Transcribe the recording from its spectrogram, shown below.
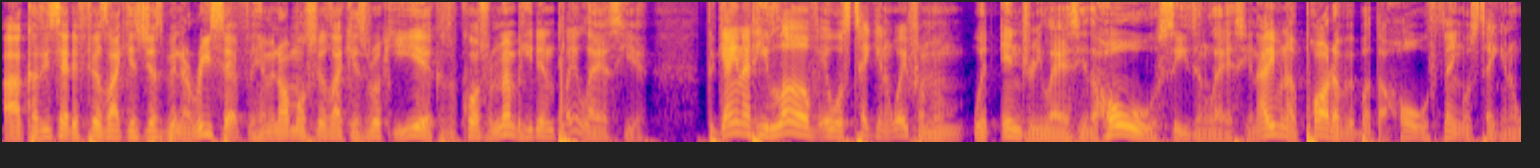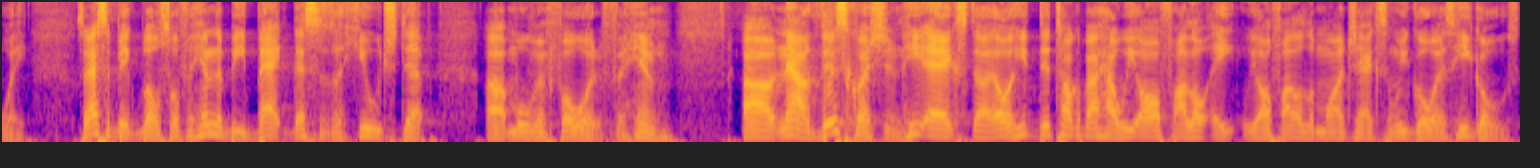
because uh, he said it feels like it's just been a reset for him. It almost feels like his rookie year because, of course, remember he didn't play last year. The game that he loved, it was taken away from him with injury last year, the whole season last year. Not even a part of it, but the whole thing was taken away. So that's a big blow. So for him to be back, this is a huge step uh, moving forward for him. Uh, now this question, he asked. Uh, oh, he did talk about how we all follow eight. We all follow Lamar Jackson. We go as he goes.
